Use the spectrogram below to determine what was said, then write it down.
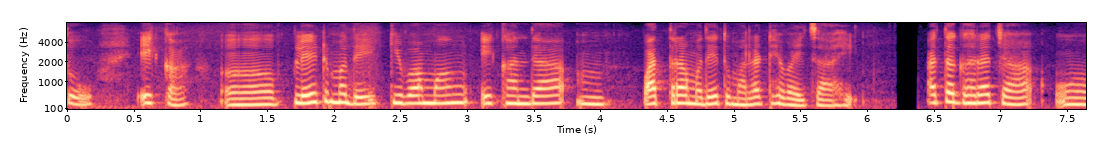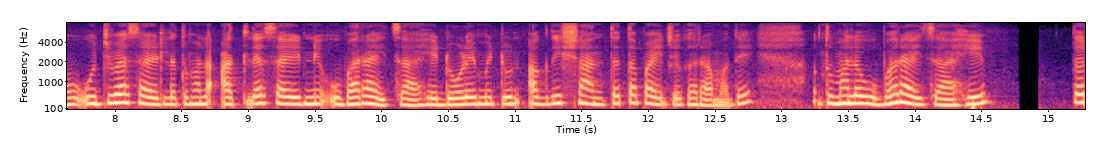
तो एका प्लेटमध्ये किंवा मग एखाद्या पात्रामध्ये तुम्हाला ठेवायचा आहे. आता घराच्या उजव्या साईडला तुम्हाला आतल्या साईडने उभा राहायचं आहे. डोळे मिटून अगदी शांतता पाहिजे घरामध्ये. तुम्हाला उभं राहायचं आहे. तर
